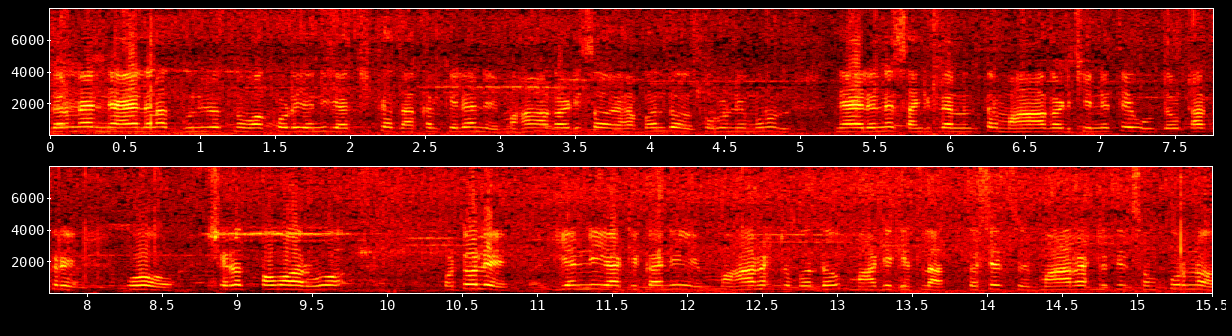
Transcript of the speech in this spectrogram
दरम्यान न्यायालयात गुणरत्न वाकोडे यांनी याचिका दाखल केल्याने महाआघाडीचा हा बंद करू नये म्हणून न्यायालयाने सांगितल्यानंतर महाआघाडीचे नेते उद्धव ठाकरे व शरद पवार व पटोले यांनी या ठिकाणी महाराष्ट्र बंद मागे घेतला. तसेच महाराष्ट्रातील संपूर्ण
